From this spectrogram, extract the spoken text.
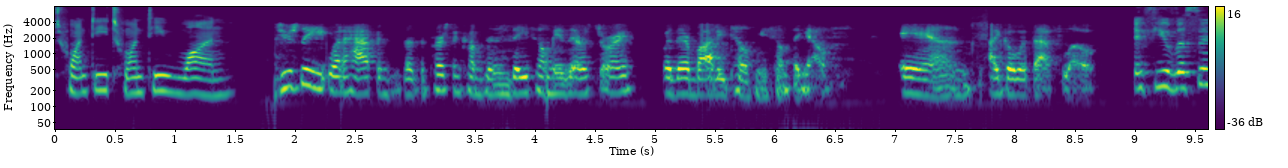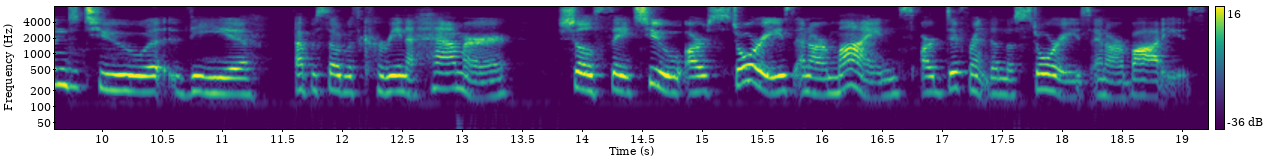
2021. Usually what happens is that the person comes in and they tell me their story, but their body tells me something else. And I go with that flow. If you listened to the episode with Corena Hammer, she'll say too, our stories and our minds are different than the stories in our bodies.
